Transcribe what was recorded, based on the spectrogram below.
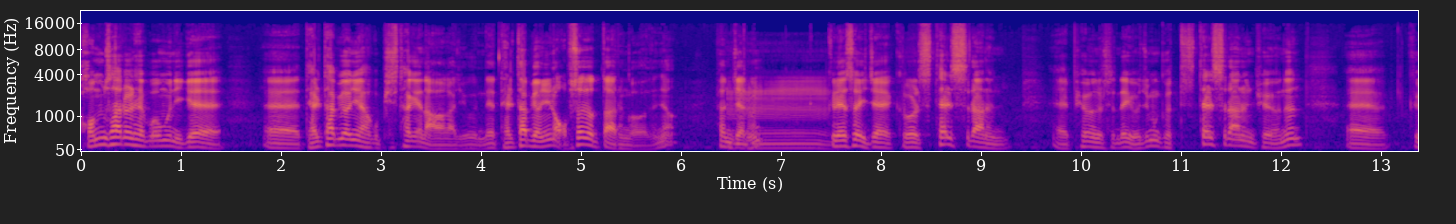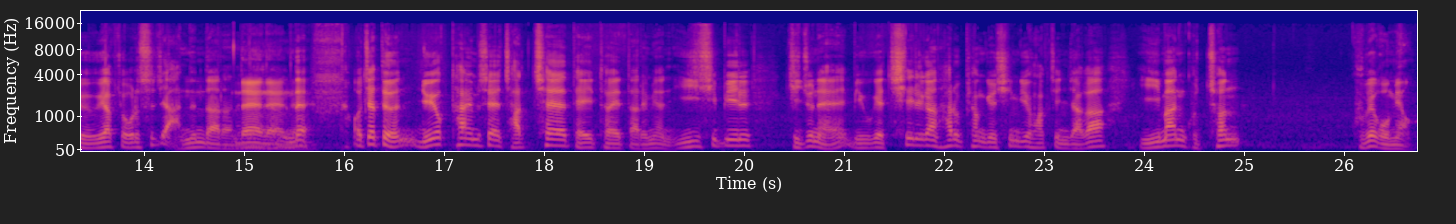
검사를 해보면 이게 에, 델타 변이하고 비슷하게 나와가지고 근데 델타 변이는 없어졌다는 거거든요. 현재는. 음, 그래서 이제 그걸 스텔스라는 에, 표현을 쓰는데 요즘은 그 스텔스라는 표현은 에, 그 의학적으로 쓰지 않는다라는 네, 거예요. 네, 근데 네. 어쨌든 뉴욕 타임스의 자체 데이터에 따르면 20일 기준에 미국의 7일간 하루 평균 신규 확진자가 2만 9,905명.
